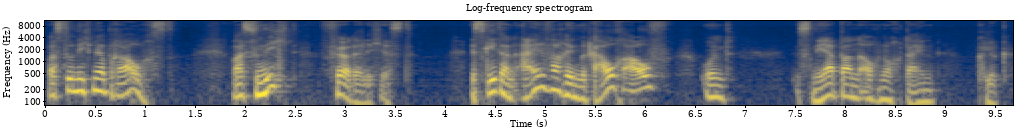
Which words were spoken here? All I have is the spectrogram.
was du nicht mehr brauchst, was nicht förderlich ist. Es geht dann einfach in Rauch auf und es nährt dann auch noch dein Glück.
